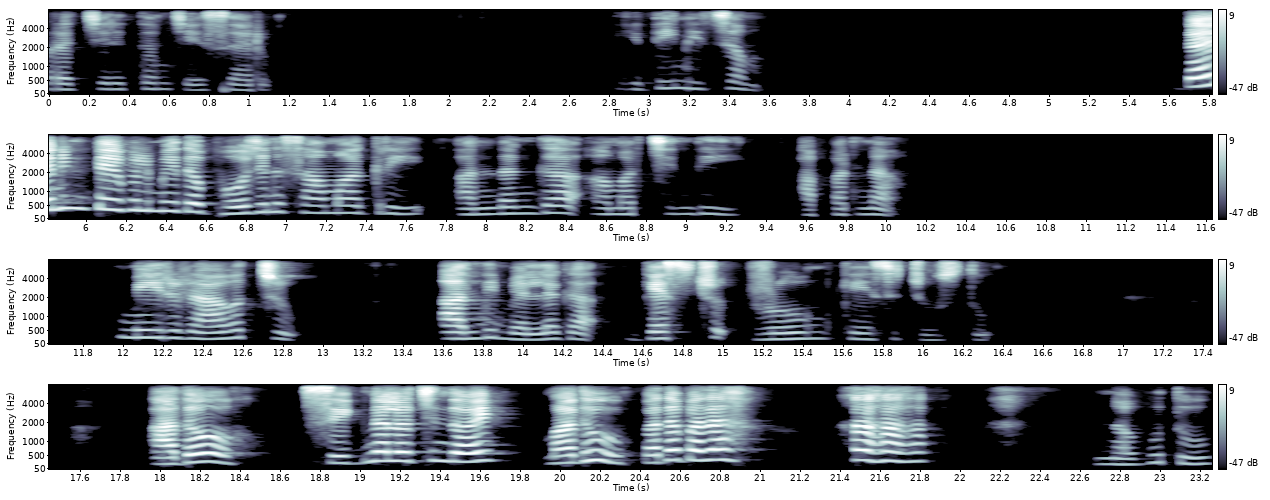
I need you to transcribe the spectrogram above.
ప్రచురితం చేశారు. ఇది నిజం. డైనింగ్ టేబుల్ మీద భోజన సామాగ్రి అందంగా అమర్చింది అపర్ణ. మీరు రావచ్చు అంది మెల్లగా గెస్ట్ రూమ్ కేసు చూస్తూ. అదో సిగ్నల్ వచ్చిందోయ్. మధు పద పద. నవ్వుతూ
